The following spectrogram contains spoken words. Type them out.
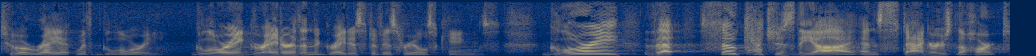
to array it with glory. Glory greater than the greatest of Israel's kings. Glory that so catches the eye and staggers the heart.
